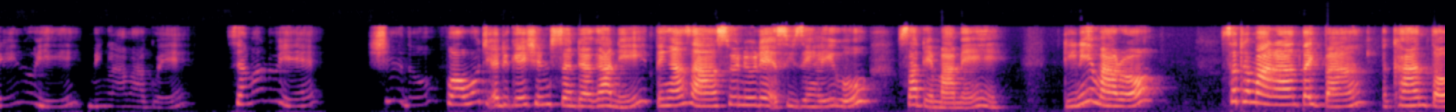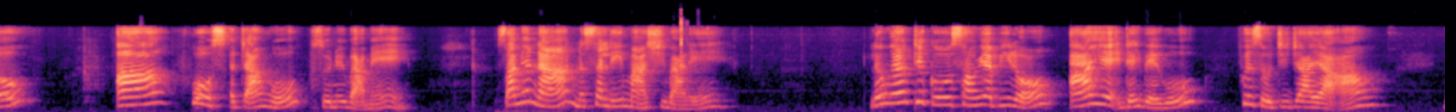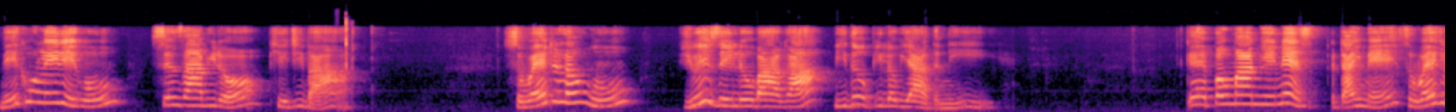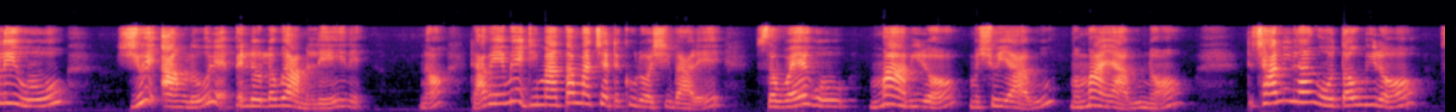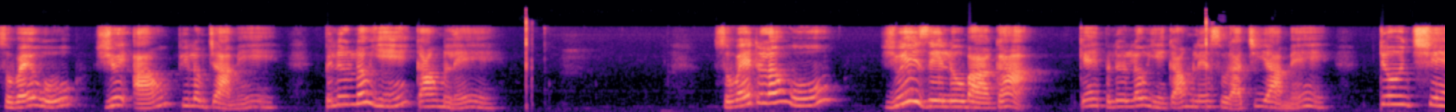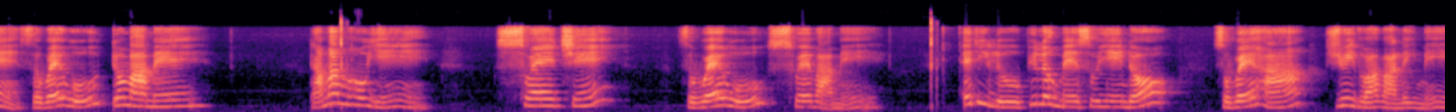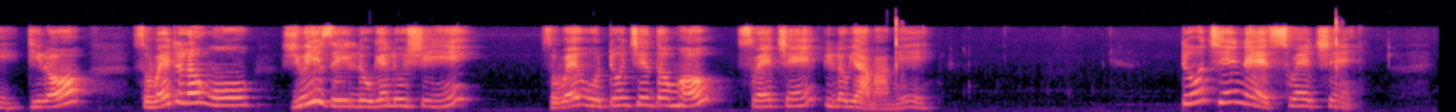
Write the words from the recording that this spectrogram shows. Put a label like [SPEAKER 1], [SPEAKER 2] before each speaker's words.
[SPEAKER 1] လေးတို့ရေမင်္ဂလာပါကွယ်ဆ iam မတို့ရဲ့ရှေ့သို့ Forward Education Center ကနေသင်ခန်းစာဆွေးနွေးတဲ့အစီအစဉ်လေးကိုစတင်ပါမယ်ဒီနေ့မှာတော့စထမရန်သိပ္ပံအခန်း3 R force အကြောင်းကိုဆွေးနွေးပါမယ်စာမျက်နှာ24မှာရှိပါတယ်လုပ်ငန်းတစ်ကိုဆောင်ရွက်ပြီးတော့အားရဲ့အဓိပ္ပာယ်ကိုဖွင့်ဆိုကြည့်ကြရအောင် မေးခွန်းလေးတွေကိုစဉ်းစားပြီးတော့ဖြေကြည့်ပါစဝဲတစ်လုံးကိုရွေ့စေလိုပါကမိတို့ပြုလုပ်ရသည်နီကဲပုံမှန်မြင်တဲ့အတိုင်းပဲစဝဲကလေးကိုရွေ့အောင်လို့တဲ့ဘယ်လိုလုပ်ရမလဲတဲ့နော်ဒါပေမဲ့ဒီမှာသတ်မှတ်ချက်တစ်ခုတော့ရှိပါတယ်စဝဲကိုမပြီးတော့မရွှေ့ရဘူးမမရဘူးနော်တခြားနည်းလမ်းကိုသုံးပြီးတော့စဝဲကို ရွေ့အောင် ပြုလုပ်ကြမယ်ဘယ်လိုလုပ်ရင်ကောင်းမလဲစဝဲတစ်လုံးကိုရွေ့စေလိုပါကကဲဘယ်လိုလုပ်ရင်ကောင်းမလဲဆိုတာကြည့်ရမယ်တွန်းချင်းစဝဲကိုတွန်းပါမယ်ဒါမှမဟုတ်ရင်ဆွဲချင်းစဝဲကိုဆွဲပါမယ်အဲ့ဒီလိုပြုလုပ်မယ်ဆိုရင်တော့စဝဲဟာရွေ့သွားပါလိမ့်မယ်ဒီတော့ စဝဲတစ်လုံးကိုရွေ့စေလိုခဲ့လို့ရှိရင်စဝဲကိုတွန်းချင်းသို့မဟုတ်ဆွဲချင်းပြုလုပ်ရပါမယ်တွန်းချင်းနဲ့ဆွဲချင်း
